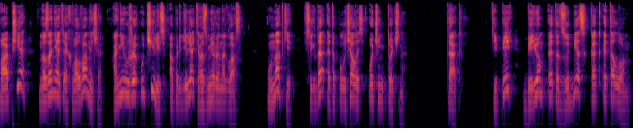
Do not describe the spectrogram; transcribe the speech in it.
Вообще, на занятиях Волваныча они уже учились определять размеры на глаз. У Натки всегда это получалось очень точно. Так, теперь берем этот зубец как эталон.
